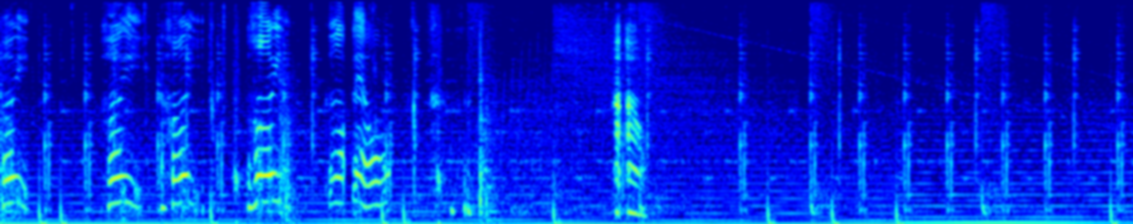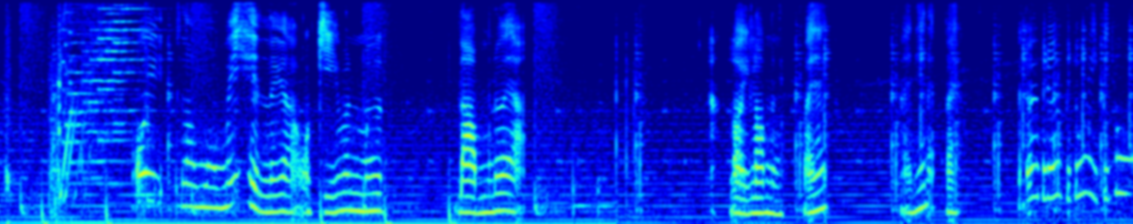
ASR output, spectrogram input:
เฮ้ย เฮ้ย เฮ้ย เฮ้ย เกือบแล้ว อ้าวโอ้ย เรามองไม่เห็นเลยอะเมื่อกี้มันมืดดำด้วยอะ รออีกรอบหนึ่งไปนะไปนี่แหละไปไปด้วยไปด้วยไปด้วยไปด้วย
